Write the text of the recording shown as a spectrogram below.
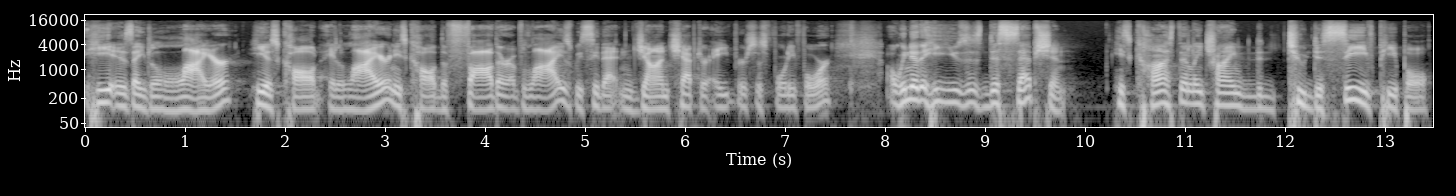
he is a liar. He is called a liar and he's called the father of lies. We see that in John chapter 8, verses 44. Uh, we know that he uses deception. He's constantly trying to, to deceive people.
